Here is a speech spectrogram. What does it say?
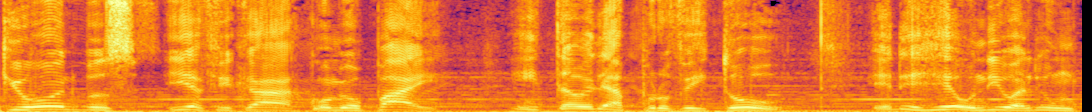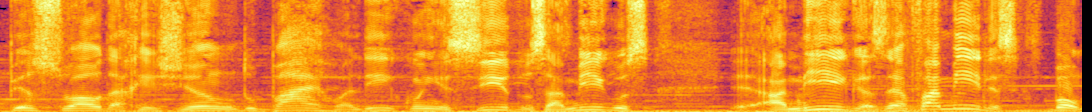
que o ônibus ia ficar com meu pai? Então ele aproveitou, ele reuniu ali um pessoal da região, do bairro ali, conhecidos, amigos, eh, amigas, né, famílias. Bom,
